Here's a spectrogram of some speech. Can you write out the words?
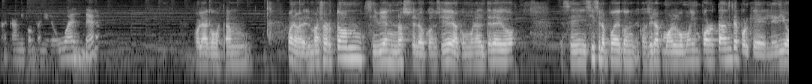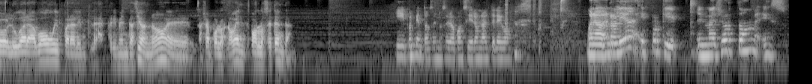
acá mi compañero Walter. Hola, ¿cómo están? Bueno, el Mayor Tom, si bien no se lo considera como un alter ego, sí, sí se lo puede considerar como algo muy importante porque le dio lugar a Bowie para la, experimentación, ¿no? Eh, allá por los 90, por los 70. ¿Y por qué entonces no se lo considera un alter ego? Bueno, en realidad es porque el mayor Tom es,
